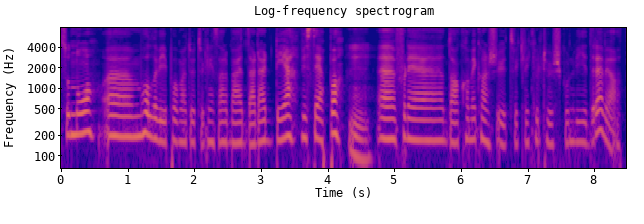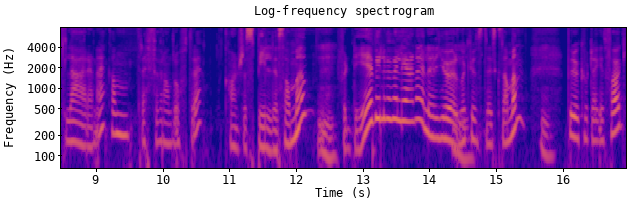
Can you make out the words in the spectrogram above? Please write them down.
Så nå um, holder vi på med et utviklingsarbeid der det er det vi ser på. Mm. Uh, for da kan vi kanskje utvikle kulturskolen videre ved at lærerne kan treffe hverandre oftere. Kanskje spille sammen, mm. for det vil vi veldig gjerne. Eller gjøre noe mm. kunstnerisk sammen. Mm. Bruke vårt eget fag.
